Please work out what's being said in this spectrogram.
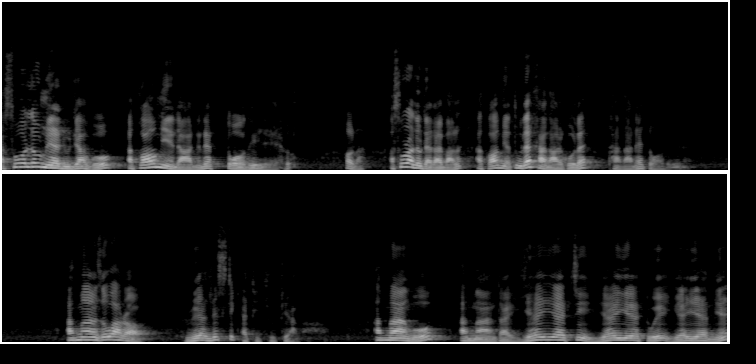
အစိုးလုပ်နေတဲ့လူတယောက်ကိုအကောင်းမြင်တာနည်းနည်းတော်သေးတယ်လို့ဟုတ်လားအစိုးရလုပ်တဲ့အတိုင်းပါလားအကောင်းမြင်သူလည်းခံတာကိုလည်းခံတာနဲ့တော်သေးတယ်အမှန်ဆုံးကတော့ realistic attitude ဖြစ်ရပါအမှန်ကိုအမှန်တိုင်းရဲရဲကြည့်ရဲရဲတွေးရဲရဲမြင်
